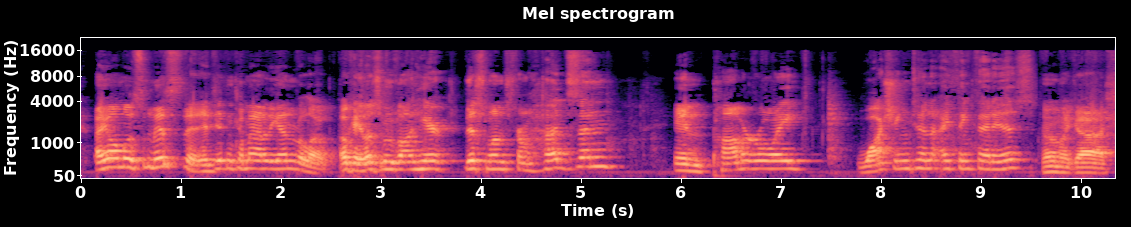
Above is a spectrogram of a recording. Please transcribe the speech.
I almost missed it. It didn't come out of the envelope. Okay, let's move on here. This one's from Hudson in Pomeroy, Washington, I think that is. Oh my gosh.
